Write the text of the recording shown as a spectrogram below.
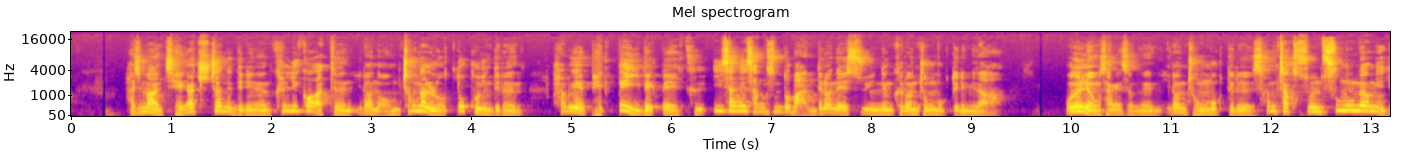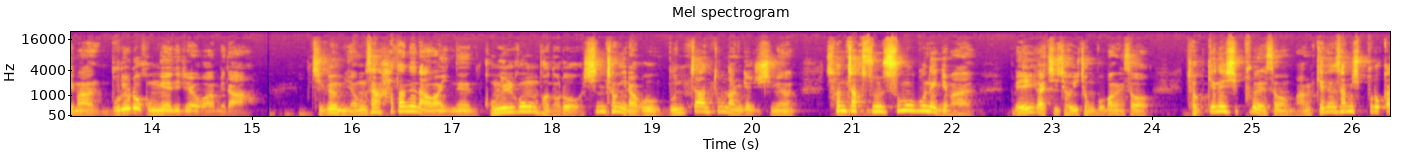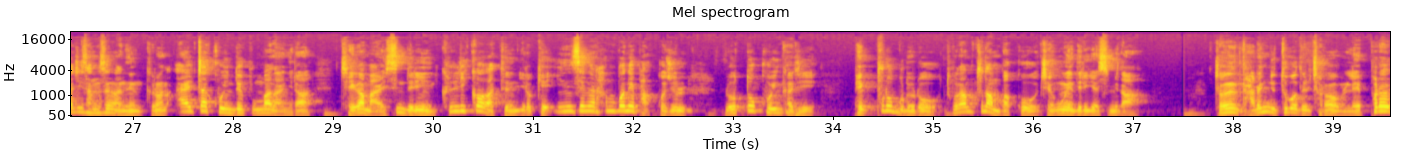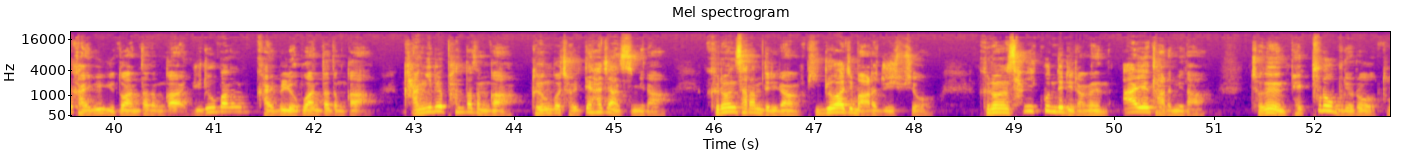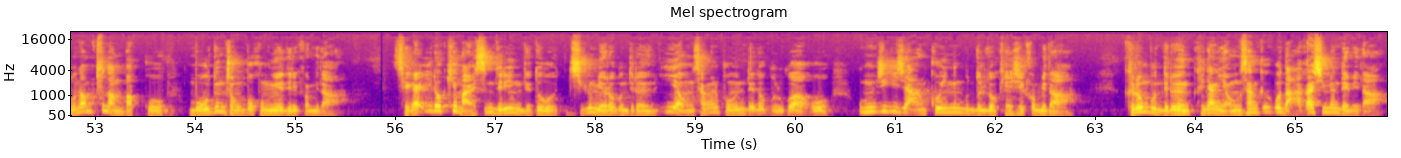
하지만 제가 추천해드리는 클릭과 같은 이런 엄청난 로또 코인들은 하루에 100배, 200배 그 이상의 상승도 만들어낼 수 있는 그런 종목들입니다. 오늘 영상에서는 이런 종목들을 선착순 20명에게만 무료로 공유해드리려고 합니다. 지금 영상 하단에 나와 있는 010 번호로 신청이라고 문자 한 통 남겨주시면 선착순 20분에게만 매일같이 저희 정보방에서 적게는 10%에서 많게는 30%까지 상승하는 그런 알짜 코인들 뿐만 아니라 제가 말씀드린 클릭과 같은 이렇게 인생을 한 번에 바꿔줄 로또 코인까지 100% 무료로 돈 한 푼 안 받고 제공해드리겠습니다. 저는 다른 유튜버들처럼 레퍼럴 가입을 유도한다던가 유료방 가입을 요구한다던가 강의를 판다던가 그런 거 절대 하지 않습니다. 그런 사람들이랑 비교하지 말아 주십시오. 그런 사기꾼들이랑은 아예 다릅니다. 저는 100% 무료로 돈 한 푼 안 받고 모든 정보 공유해 드릴 겁니다. 제가 이렇게 말씀드리는데도 지금 여러분들은 이 영상을 보는데도 불구하고 움직이지 않고 있는 분들도 계실 겁니다. 그런 분들은 그냥 영상 끄고 나가시면 됩니다.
